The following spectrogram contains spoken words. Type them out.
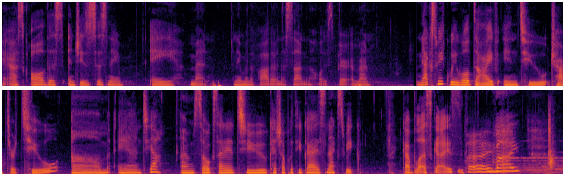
I ask all of this in Jesus' name. Amen. In the name of the Father, and the Son, and the Holy Spirit. Amen. Next week, we will dive into chapter two. Um, and yeah, I'm so excited to catch up with you guys next week. God bless, guys. Bye. Bye.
